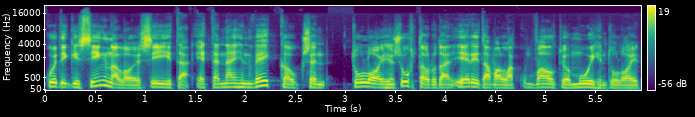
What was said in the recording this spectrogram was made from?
kuitenkin signaloi siitä, että näihin veikkauksen tuloihin suhtaudutaan eri tavalla kuin valtion muihin tuloihin,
